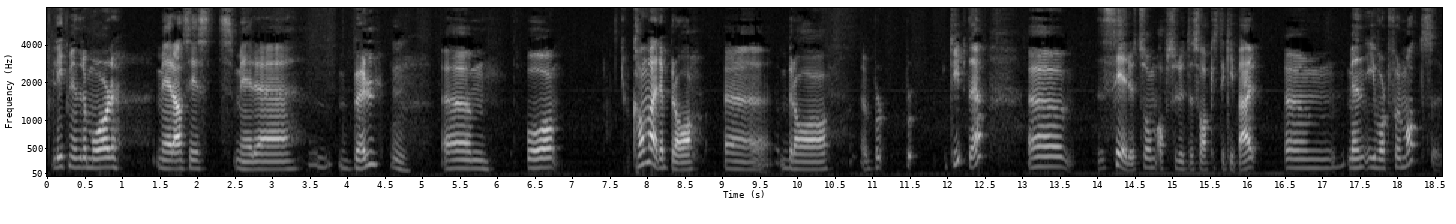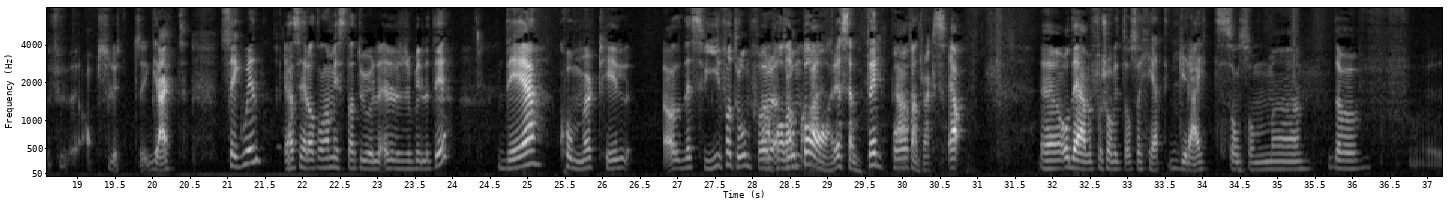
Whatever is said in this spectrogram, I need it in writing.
litt mindre mål, mer assist, mer uh, bøll. Mm. Um, og kan være bra uh, Bra keep, det. Uh, ser ut som absolutt det svakeste keepet her. Um, men i vårt format absolutt greit. Segwin Jeg ser at han har mista dual eligibility. Det kommer til ja, Det svir for Trond. For Ja, han er bare senter på Ja. Fantrax. ja. Uh, og det er vel for så vidt også helt greit, sånn som uh, det var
